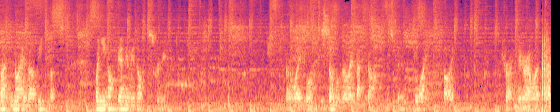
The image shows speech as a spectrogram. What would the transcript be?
I find annoying about ups. When you knock the enemies off the screen, got to wait for them to stumble their way back on. It's a bit of a blind fight try and figure out where they are.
